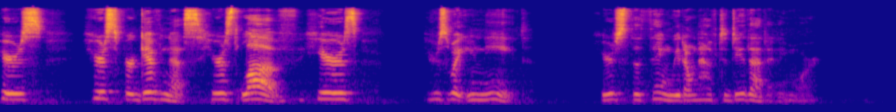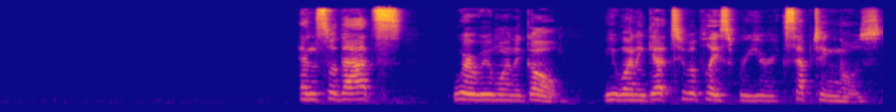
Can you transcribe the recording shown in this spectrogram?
here's here's forgiveness. Here's love. Here's here's what you need. Here's the thing. We don't have to do that anymore. And so that's where we want to go. You want to get to a place where you're accepting those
